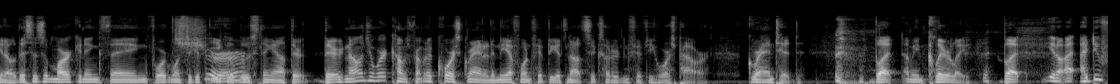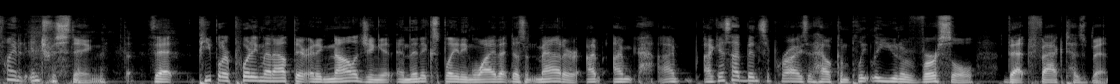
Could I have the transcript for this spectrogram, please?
You you know, this is a marketing thing. Ford wants to get the Sure. EcoBoost thing out there. They're acknowledging where it comes from. And of course, granted, in the F 150, it's not 650 horsepower. Granted. but, I mean, clearly. But, you know, I, I do find it interesting that people are putting that out there and acknowledging it and then explaining why that doesn't matter. I'm, I'm, I'm, I guess I've been surprised at how completely universal that fact has been.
